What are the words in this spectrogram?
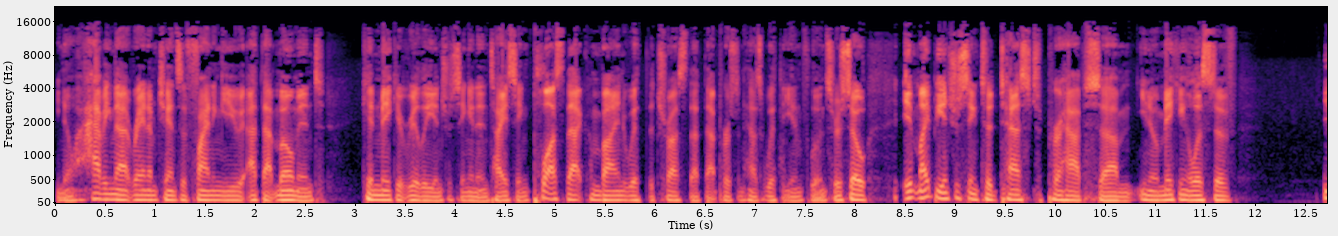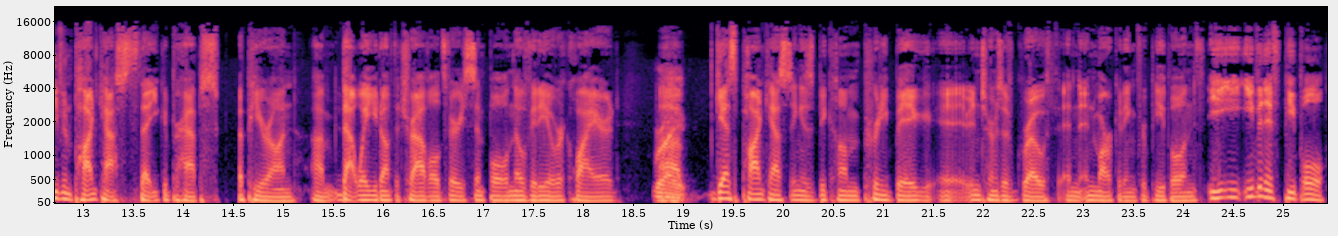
you know having that random chance of finding you at that moment can make it really interesting and enticing plus that combined with the trust that that person has with the influencer so it might be interesting to test perhaps um, you know making a list of even podcasts that you could perhaps appear on um, that way you don't have to travel it's very simple no video required Right. uh, guest podcasting has become pretty big in terms of growth and, and marketing for people and even if people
